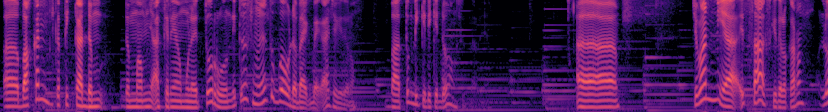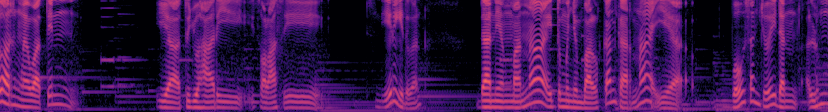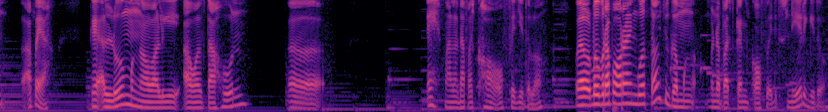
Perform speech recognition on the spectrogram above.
Uh, bahkan ketika dem demamnya akhirnya mulai turun itu sebenarnya tuh gue udah baik-baik aja gitu loh. Batuk dikit-dikit doang sebenarnya. Uh, cuman ya it sucks gitu loh karena lu harus ngelewatin ya tujuh hari isolasi sendiri gitu kan. Dan yang mana itu menyebalkan karena ya bosan cuy. Dan lu apa ya kayak lu mengawali awal tahun uh, eh malah dapat covid gitu loh. Well beberapa orang yang gue tahu juga mendapatkan covid itu sendiri gitu.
